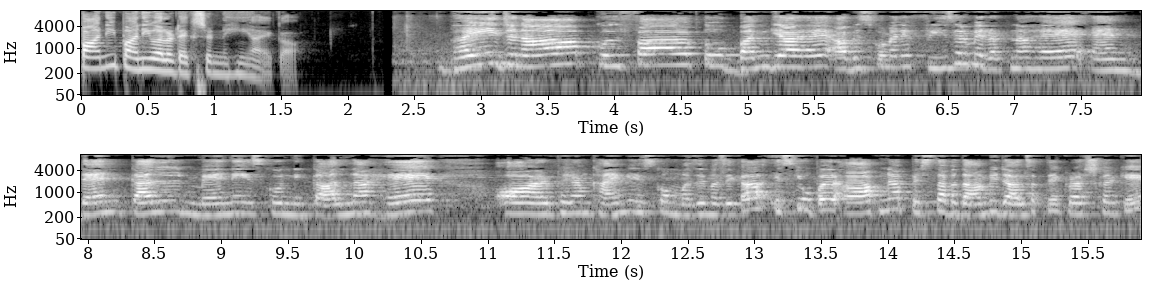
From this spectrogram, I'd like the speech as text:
पानी पानी वाला टेक्सचर नहीं आएगा। भाई, जनाब, कुल्फा तो बन गया है। अब इसको मैंने फ्रीजर में रखना है एंड देन कल मैंने इसको निकालना है और फिर हम खाएँगे इसको मज़े मज़े का। इसके ऊपर आप ना पिस्ता बादाम भी डाल सकते हैं क्रश करके।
